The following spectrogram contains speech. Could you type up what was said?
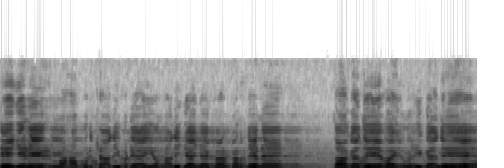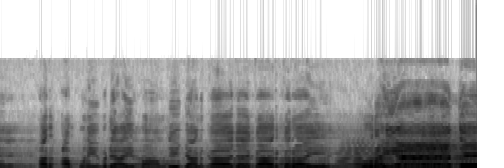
ਤੇ ਜਿਹੜੇ ਮਹਾਪੁਰਸ਼ਾਂ ਦੀ ਵਡਿਆਈ, ਉਹਨਾਂ ਦੀ ਜੈ ਜੈਕਾਰ ਕਰਦੇ ਨੇ। ਤਾਂ ਕਹਿੰਦੇ, ਵਾਹਿਗੁਰੂ ਜੀ ਕਹਿੰਦੇ, ਹਰ ਆਪਣੀ ਵਡਿਆਈ ਭਾਮ ਦੀ ਜਨ ਕਾ ਜੈਕਾਰ ਕਰਾਈ। ਹੋ ਰਹੀ ਹੈ ਤੇਰੀ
